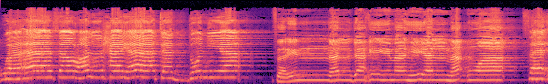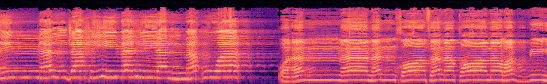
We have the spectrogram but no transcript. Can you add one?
وآثر الحياة الدنيا فإن الجحيم هي المأوى. فإن الجحيم هي المأوى. وأما من خاف مقام ربه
